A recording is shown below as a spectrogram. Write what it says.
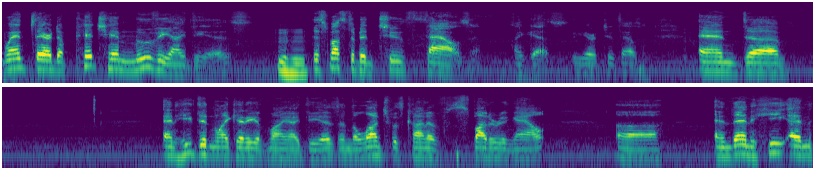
went there to pitch him movie ideas. hmm This must have been 2000, I guess, the year 2000, and uh, and he didn't like any of my ideas, and the lunch was kind of sputtering out. Uh, and then he and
